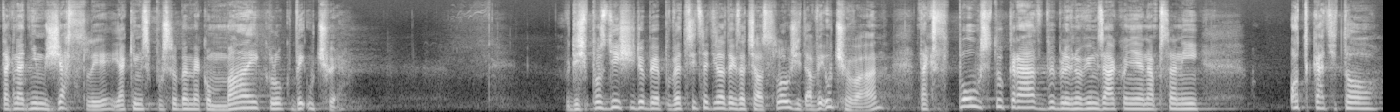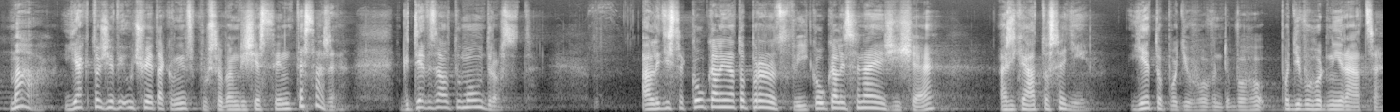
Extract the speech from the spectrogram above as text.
tak nad ním žasli, jakým způsobem jako malý kluk vyučuje. Když v pozdější době ve 30 letech začal sloužit a vyučovat, tak spoustukrát v Bibli v Novém zákoně je napsaný, odkaď to má. Jak to, že vyučuje takovým způsobem, když je syn tesaře? Kde vzal tu moudrost? A lidi se koukali na to proroctví, koukali se na Ježíše a říká, to sedí. Je to podivuhodný rádce.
